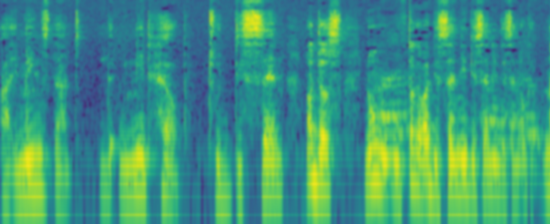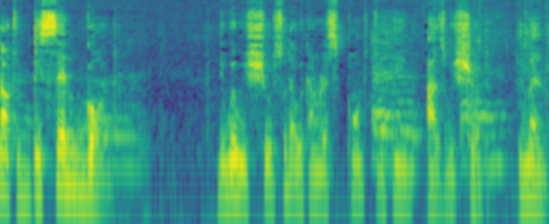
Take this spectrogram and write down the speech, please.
uh, it means that th- we need help to discern, not just, you know, we- we've talked about discerning, discerning, discerning. Okay, now to discern God the way we should so that we can respond to Him as we should. Amen.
